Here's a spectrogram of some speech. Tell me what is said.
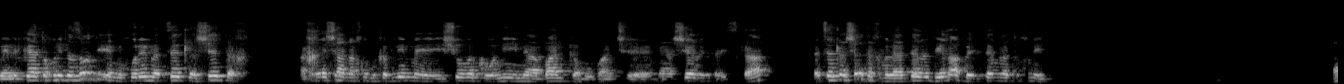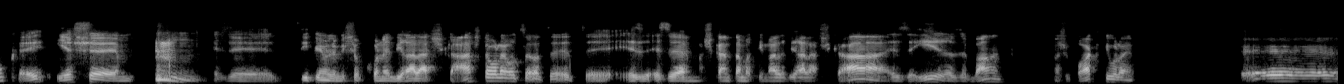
ולפי התוכנית הזאת הם יכולים לצאת לשטח אחרי שאנחנו מקבלים אישור עקרוני מהבנק כמובן שמאשר את העסקה, לצאת לשטח ולאתר דירה בהתאם לתוכנית. אוקיי, יש אה, איזה טיפים למי שקונה דירה להשקעה שאתה אולי רוצה לתת? אה, איזה, איזה משכנתה מתאימה לדירה להשקעה? איזה עיר? איזה בנק? משהו פרקטי אולי? אה,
